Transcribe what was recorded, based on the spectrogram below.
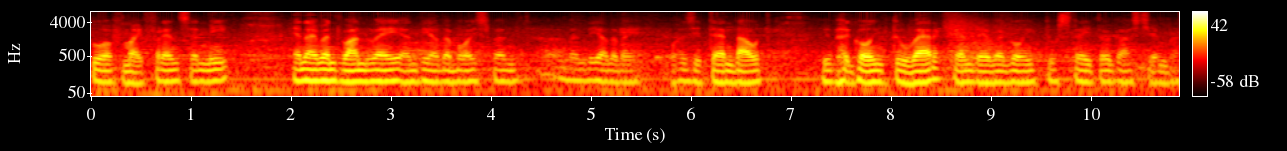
two of my friends and me, and I went one way and the other boys went, uh, went the other way. As it turned out, we were going to work and they were going to straight to a gas chamber.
